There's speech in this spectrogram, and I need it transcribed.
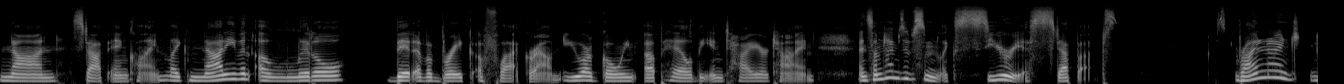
non stop incline, like not even a little bit of a break of flat ground. You are going uphill the entire time. And sometimes it's some like serious step ups. Ryan and I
